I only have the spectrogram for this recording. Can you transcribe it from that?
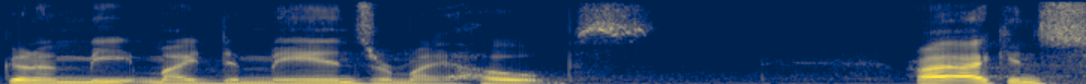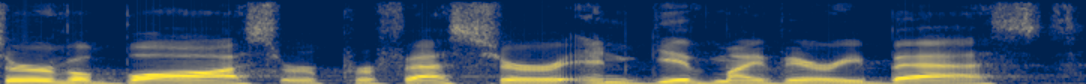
going to meet my demands or my hopes. Right? I can serve a boss or a professor and give my very best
